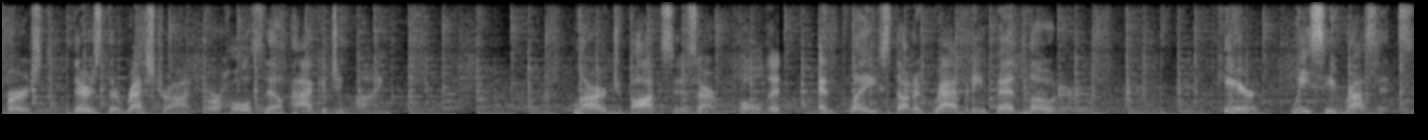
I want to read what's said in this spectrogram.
First, there's the restaurant or wholesale packaging line. Large boxes are folded and placed on a gravity-fed loader. Here, we see russets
